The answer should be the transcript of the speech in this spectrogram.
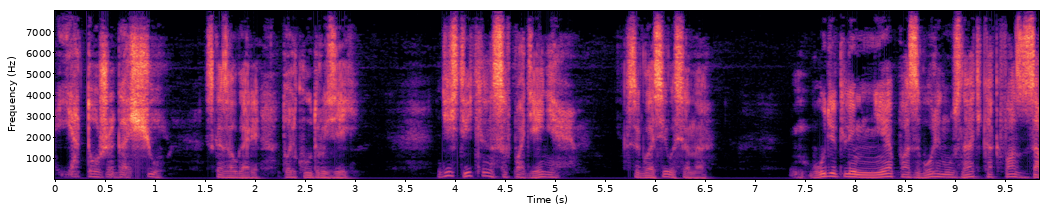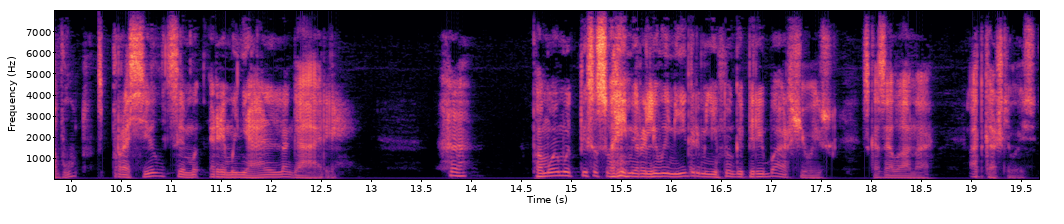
«Я тоже гощу», — сказал Гарри, — «только у друзей». «Действительно совпадение», — согласилась она. «Будет ли мне позволено узнать, как вас зовут?» — спросил церемониально Гарри. «Ха, по-моему, ты со своими ролевыми играми немного перебарщиваешь», — сказала она, откашливаясь.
